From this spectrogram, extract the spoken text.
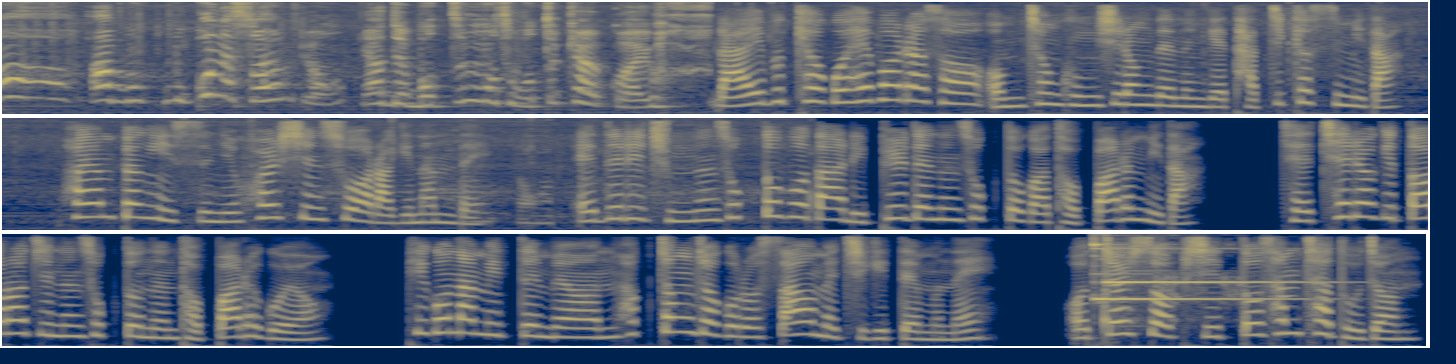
아, 아, 못, 못 꺼냈어, 한병. 야, 내 멋진 모습 어떻게 할 거야, 이거. 라이브 켜고 해버려서 엄청 궁시렁대는 게 다 찍혔습니다. 화염병이 있으니 훨씬 수월하긴 한데 애들이 죽는 속도보다 리필되는 속도가 더 빠릅니다. 제 체력이 떨어지는 속도는 더 빠르고요. 피곤함이 뜨면 확정적으로 싸움에 지기 때문에 어쩔 수 없이 또 3차 도전.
